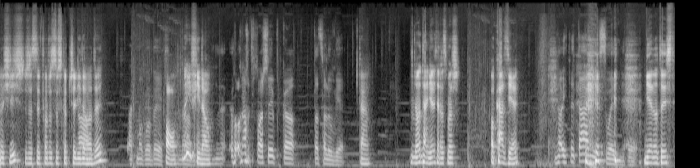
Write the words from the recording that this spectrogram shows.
Myślisz, że sobie po prostu skoczyli A. do wody? Tak mogło być. O, no i Dobra. finał. No, Łatwo, szybko. To co lubię. Tak. No, Daniel, teraz masz okazję. No i Titanic słynny. Nie, no to jest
